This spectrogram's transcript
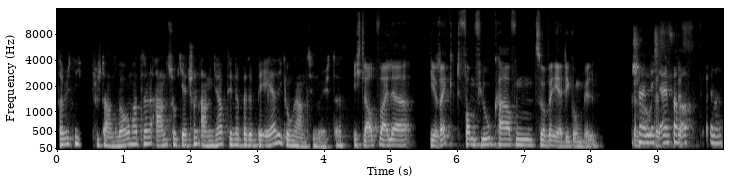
Das habe ich nicht verstanden. Warum hat er den Anzug jetzt schon angehabt, den er bei der Beerdigung anziehen möchte? Ich glaube, weil er direkt vom Flughafen zur Beerdigung will. Wahrscheinlich genau, das, einfach das, auch. Genau.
